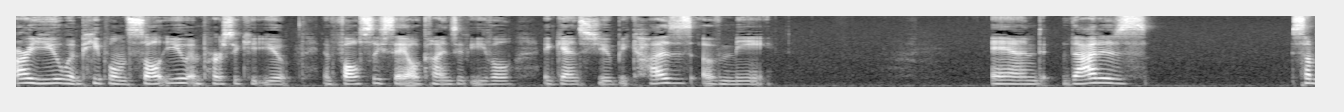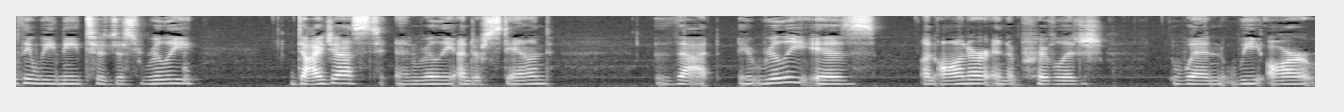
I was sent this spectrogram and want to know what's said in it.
are you when people insult you and persecute you." and falsely say all kinds of evil against you because of me. And that is something we need to just really digest and really understand that it really is an honor and a privilege when we are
